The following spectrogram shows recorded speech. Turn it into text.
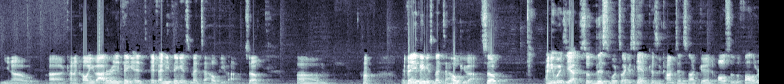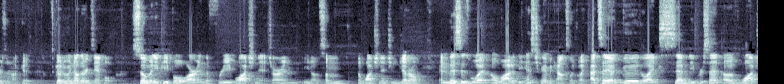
you know, uh, kind of call you out or anything. It, if anything, it's meant to help you out. So, um, huh. if anything, it's meant to help you out. So, anyways, yeah, so this looks like a scam because the content's not good. Also, the followers are not good. Let's go to another example so many people are in the free watch niche, are in you know some the watch niche in general, and this is what a lot of the Instagram accounts look like. I'd say a good like 70% of watch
